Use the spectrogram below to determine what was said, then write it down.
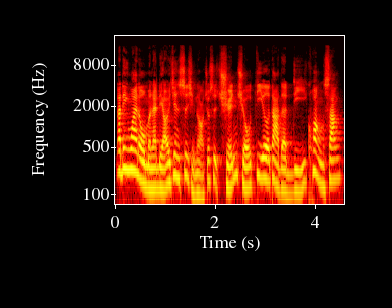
那另外呢，我们来聊一件事情哦，就是全球第二大的锂矿商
